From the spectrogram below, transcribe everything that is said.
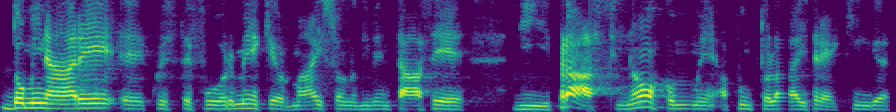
dominare eh, queste forme che ormai sono diventate di prassi, no? come appunto l'eye tracking.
